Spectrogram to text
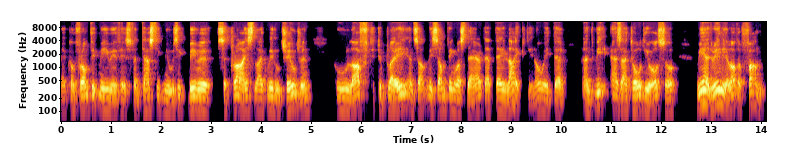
uh, confronted me with his fantastic music. We were surprised, like little children who loved to play, and suddenly something was there that they liked. You know, it. Uh, and we, as I told you, also we had really a lot of fun.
